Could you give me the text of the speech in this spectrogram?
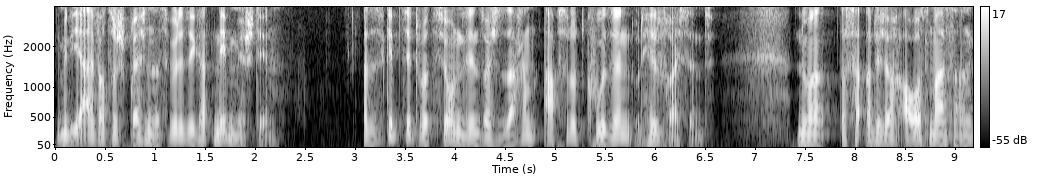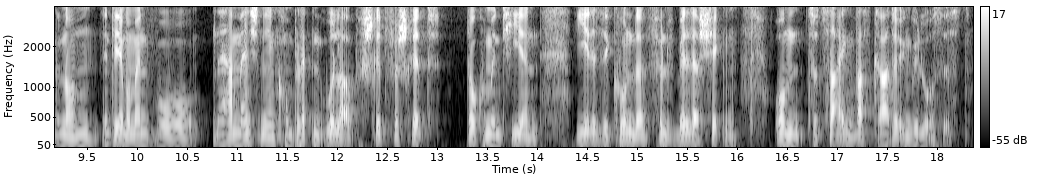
mit ihr einfach zu sprechen, als würde sie gerade neben mir stehen. Also es gibt Situationen, in denen solche Sachen absolut cool sind und hilfreich sind. Nur, das hat natürlich auch Ausmaße angenommen, in dem Moment, wo naja, Menschen ihren kompletten Urlaub Schritt für Schritt dokumentieren, jede Sekunde fünf Bilder schicken, um zu zeigen, was gerade irgendwie los ist.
